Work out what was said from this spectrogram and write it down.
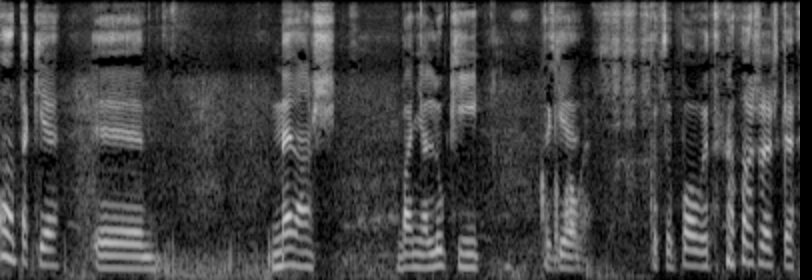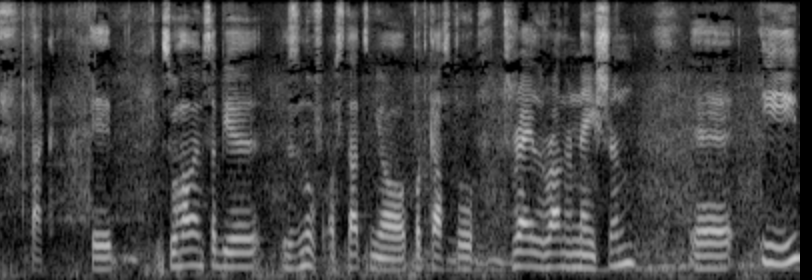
no takie melanż banialuki, takie kocopoły troszeczkę. Tak. Słuchałem sobie znów ostatnio podcastu Trail Runner Nation i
